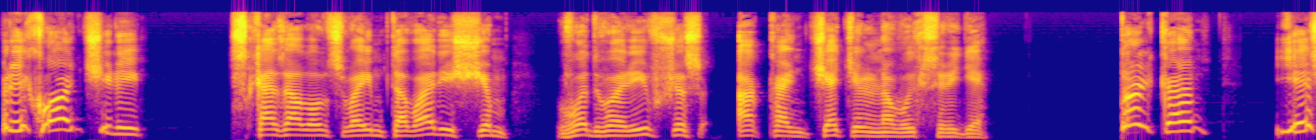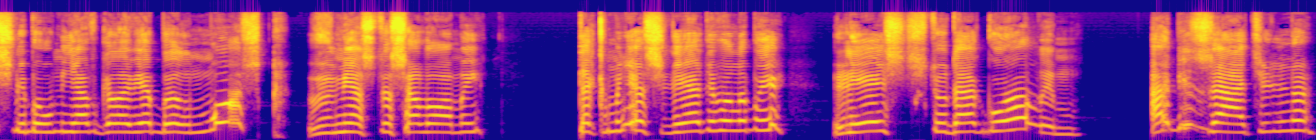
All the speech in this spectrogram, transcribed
«Прикончили», — сказал он своим товарищам, водворившись окончательно в их среде. «Только если бы у меня в голове был мозг вместо соломы, так мне следовало бы лезть туда голым. Обязательно.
